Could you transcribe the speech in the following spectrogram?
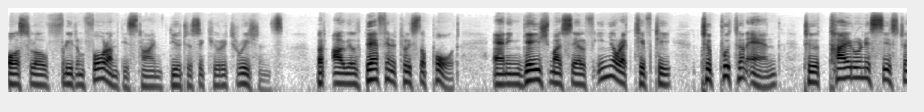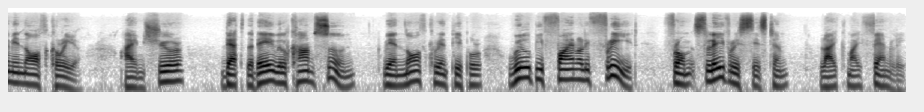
Oslo Freedom Forum this time due to security reasons, but I will definitely support and engage myself in your activity to put an end to the tyranny system in North Korea. I am sure that the day will come soon when North Korean people will be finally freed from slavery system like my family.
